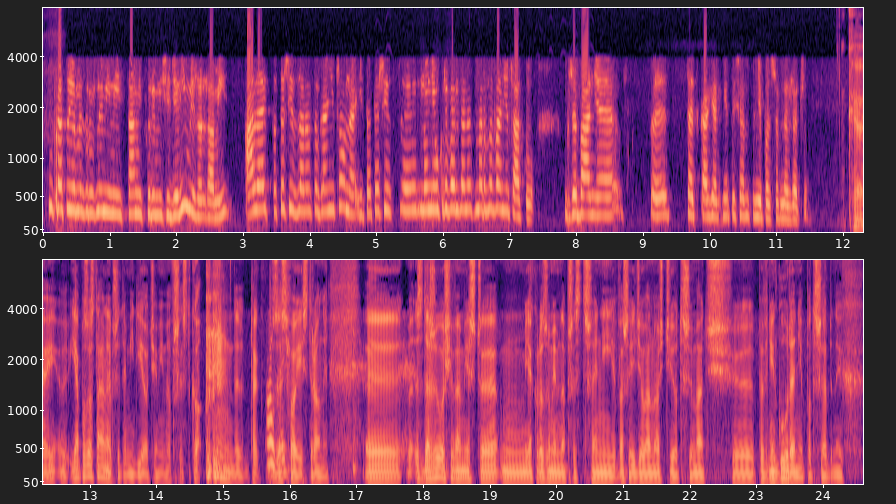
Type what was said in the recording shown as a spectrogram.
Współpracujemy z różnymi miejscami, z którymi się dzielimy rzeczami, ale to też jest dla nas ograniczone i to też jest, y, no nie ukrywam, dla nas marnowanie czasu. Grzebanie w setkach, jak nie tysiące niepotrzebnych rzeczy. Okej, okay. ja pozostanę przy tym idiocie mimo wszystko, tak okay. ze swojej strony. Y, zdarzyło się wam jeszcze, mm, jak rozumiem, na przestrzeni waszej działalności otrzymać y, pewnie górę niepotrzebnych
